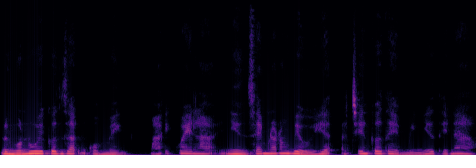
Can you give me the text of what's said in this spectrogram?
đừng có nuôi cơn giận của mình, mà hãy quay lại nhìn xem nó đang biểu hiện ở trên cơ thể mình như thế nào.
